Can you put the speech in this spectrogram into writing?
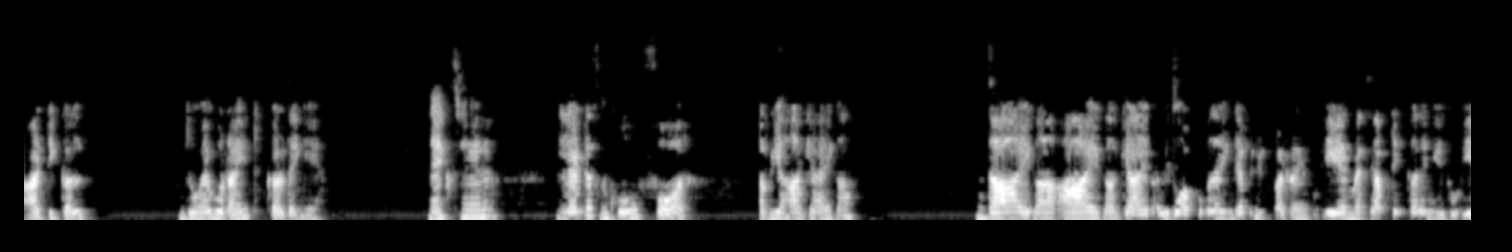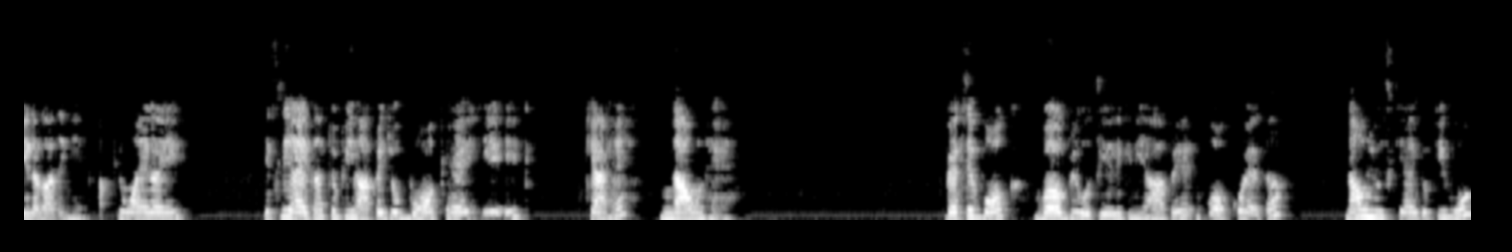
आर्टिकल जो है वो राइट कर देंगे। नेक्स्ट है लेट अस गो फॉर अब यहाँ क्या आएगा? दा आएगा, आ आएगा, क्या आएगा? अभी तो आपको पता है इंडेफिनिट पढ़ रहे हैं। तो ए एन में से आप टिक करेंगे तो ए लगा देंगे। अब क्यों आएगा ए इसलिए आएगा क्योंकि यहाँ पे जो वॉक है, ये एक क्या है? नाउन है। वैसे वॉक वर्ब भी होती है, लेकिन यहाँ पे वॉक को एज अ नाउन यूज़ किया है क्योंकि वो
